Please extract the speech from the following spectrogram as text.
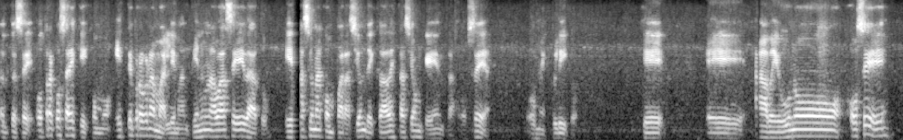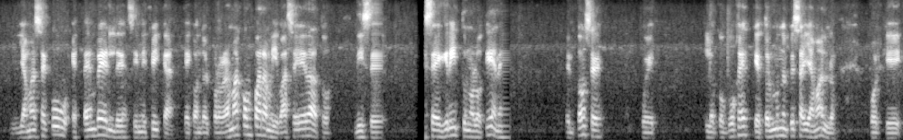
Entonces, otra cosa es que como este programa le mantiene una base de datos, él hace una comparación de cada estación que entra. O sea, o me explico, que eh, AB1 OC, llama SQ, está en verde, significa que cuando el programa compara mi base de datos, dice, ese grito no lo tiene. Entonces, pues lo que ocurre es que todo el mundo empieza a llamarlo, porque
